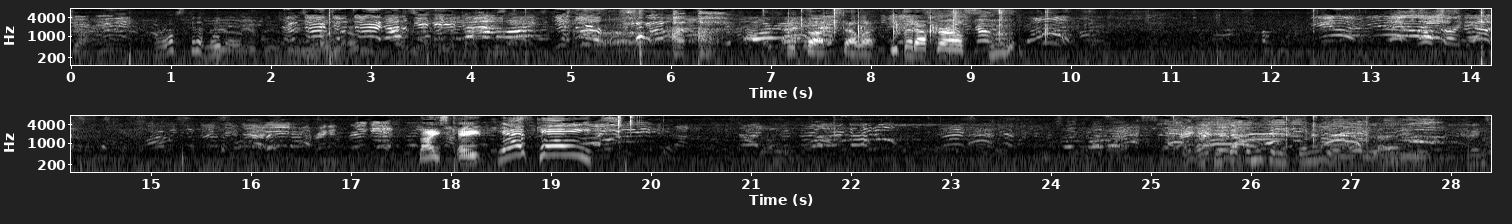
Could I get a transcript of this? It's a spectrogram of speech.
job. Well, that's good at moving. Good thought, Stella. Keep it up, girls. Nice, Kate. Yes, Kate. Fíjate cómo se les pone de volada su frente.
